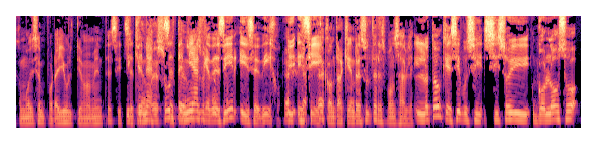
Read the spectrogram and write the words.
como dicen por ahí últimamente, sí, se, tenía, se tenía que decir y se dijo. Y, sí, contra quien resulte responsable. Lo tengo que decir, pues sí, sí soy goloso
